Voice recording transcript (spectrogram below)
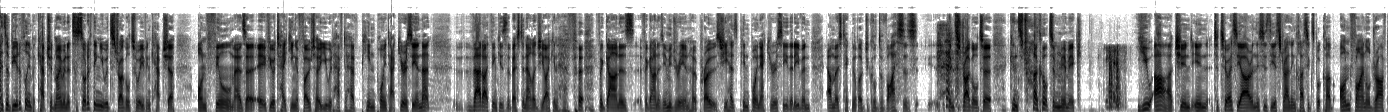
It's a beautifully captured moment. It's the sort of thing you would struggle to even capture on film as a if you were taking a photo you would have to have pinpoint accuracy and that mm. That I think is the best analogy I can have for, for Garner's for Garner's imagery and her prose. She has pinpoint accuracy that even our most technological devices uh, can struggle to can struggle to mimic. Yes. You are tuned in to 2SER, and this is the Australian Classics Book Club on Final Draft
